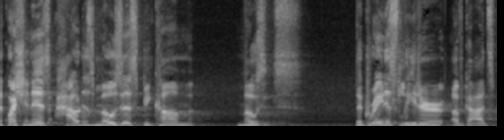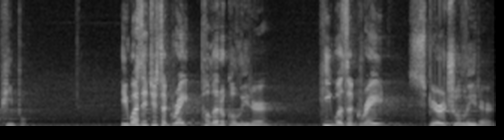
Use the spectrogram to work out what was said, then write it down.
The question is how does Moses become Moses, the greatest leader of God's people? He wasn't just a great political leader, he was a great spiritual leader.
